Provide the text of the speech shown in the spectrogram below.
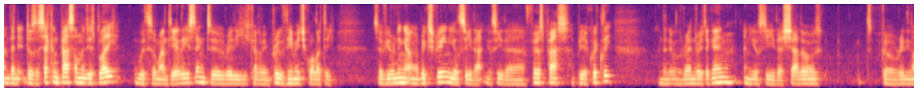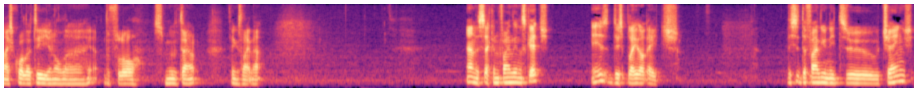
and then it does a second pass on the display with some anti-aliasing to really kind of improve the image quality. So if you're running it on a big screen, you'll see that. You'll see the first pass appear quickly, and then it will render it again, and you'll see the shadows go really nice quality and all the, the floor smoothed out, things like that. And the second file in the sketch is display.h. This is the file you need to change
